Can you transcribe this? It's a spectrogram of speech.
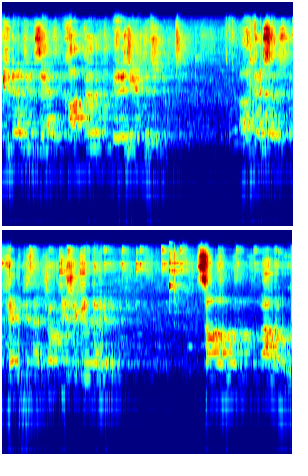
milletimize katkı verecektir. Arkadaşlar hepinize çok teşekkür ederim. Sağ olun, var olun.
